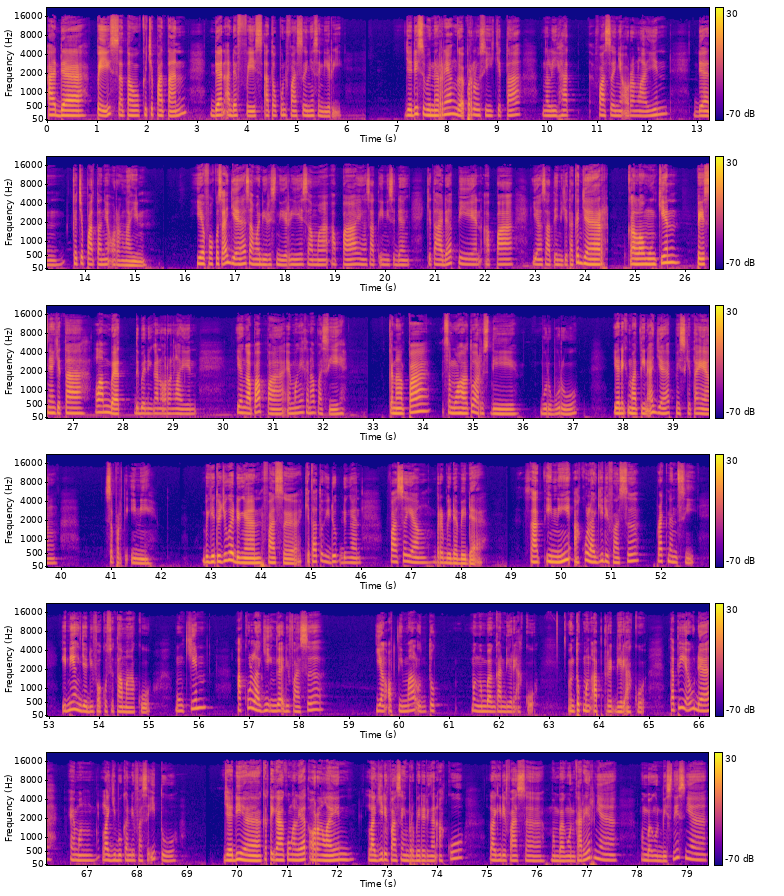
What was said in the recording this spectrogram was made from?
Ada pace atau kecepatan dan ada phase ataupun fasenya sendiri. Jadi sebenarnya nggak perlu sih kita ngelihat fasenya orang lain dan kecepatannya orang lain ya fokus aja sama diri sendiri, sama apa yang saat ini sedang kita hadapin, apa yang saat ini kita kejar. Kalau mungkin pace-nya kita lambat dibandingkan orang lain, ya nggak apa-apa. Emangnya kenapa sih? Kenapa semua hal tuh harus diburu-buru? Ya nikmatin aja pace kita yang seperti ini. Begitu juga dengan fase, kita tuh hidup dengan fase yang berbeda-beda. Saat ini aku lagi di fase pregnancy. Ini yang jadi fokus utama aku. Mungkin aku lagi enggak di fase yang optimal untuk mengembangkan diri aku, untuk mengupgrade diri aku. Tapi ya udah, emang lagi bukan di fase itu. Jadi ya ketika aku ngelihat orang lain lagi di fase yang berbeda dengan aku, lagi di fase membangun karirnya, membangun bisnisnya,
